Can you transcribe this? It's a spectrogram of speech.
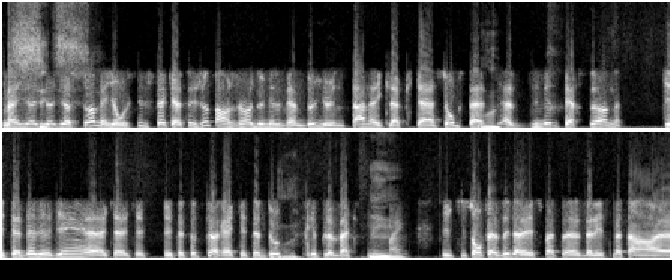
Mais il y, a, ça, mais il y a aussi le fait que, tu sais, juste en juin 2022, il y a eu une panne avec l'application, puis ça a dit à 10 000 personnes qui étaient bel et bien, euh, qui, étaient toutes correctes, qui étaient double ou triple vaccinées hmm. même, et qui sont faisés d'aller se mettre, euh, d'aller se mettre en, euh,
